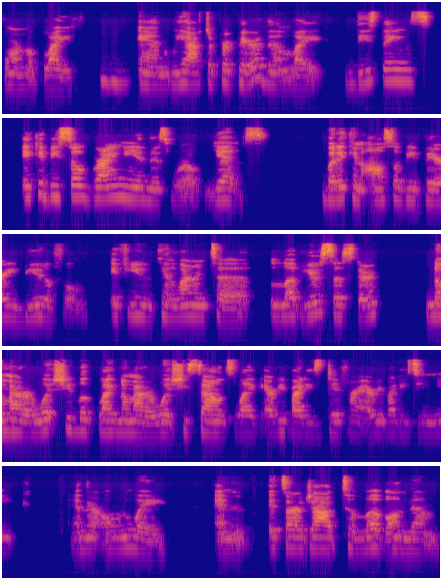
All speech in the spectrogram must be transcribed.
form of life mm-hmm. and we have to prepare them like these things it could be so grimy in this world yes but it can also be very beautiful if you can learn to love your sister no matter what she looked like, no matter what she sounds like, everybody's different, everybody's unique in their own way. And it's our job to love on them,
